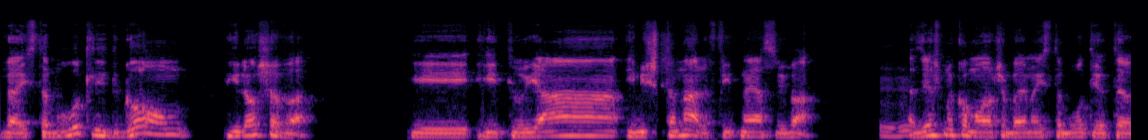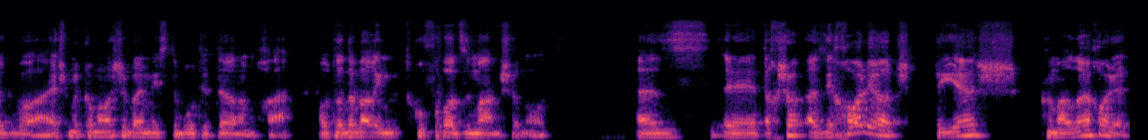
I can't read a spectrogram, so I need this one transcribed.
וההסתברות לדגום היא לא שווה. היא, היא תלויה, היא משתנה לפי תנאי הסביבה. מהמם. אז יש מקומות שבהם ההסתברות היא יותר גבוהה, יש מקומות שבהם ההסתברות יותר נמוכה. אותו דבר עם תקופות זמן שונות. אז אה, תחשוב, אז יכול להיות שיש, כלומר, לא יכול להיות,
